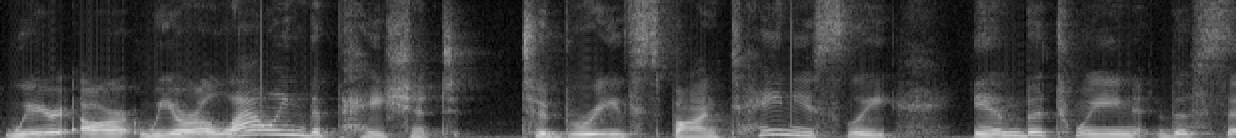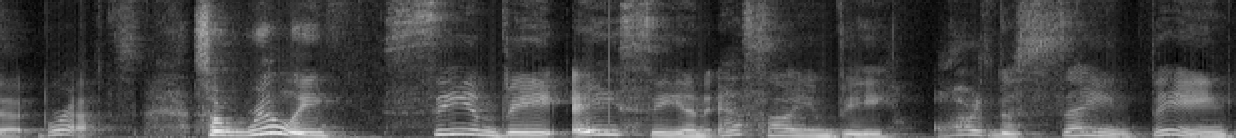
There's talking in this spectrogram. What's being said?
we are, we are allowing the patient to breathe spontaneously in between the set breaths. So really, CMV, AC, and SIMV are the same thing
